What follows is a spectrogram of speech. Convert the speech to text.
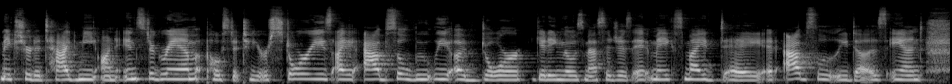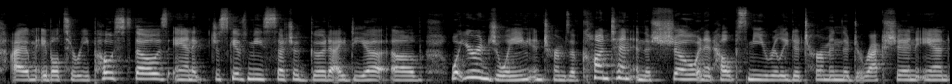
make sure to tag me on Instagram, post it to your stories. I absolutely adore getting those messages. It makes my day. It absolutely does. And I'm able to repost those and it just gives me such a good idea of what you're enjoying in terms of content and the show and it helps me really determine the direction. And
